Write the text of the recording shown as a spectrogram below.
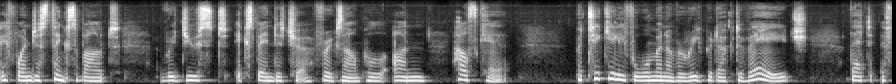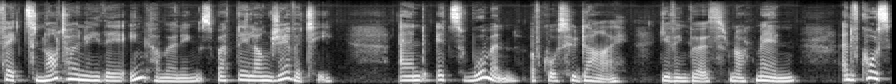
if one just thinks about reduced expenditure, for example, on healthcare, particularly for women of a reproductive age, that affects not only their income earnings, but their longevity. And it's women, of course, who die giving birth, not men. And of course,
